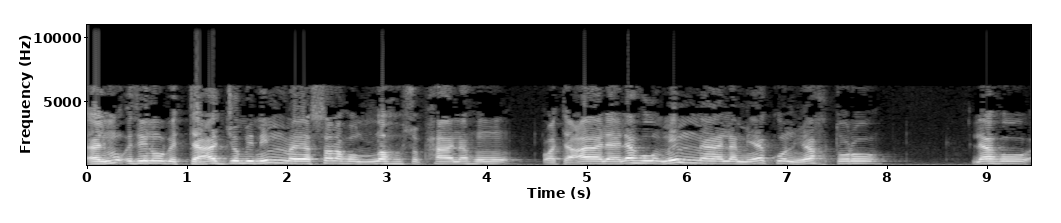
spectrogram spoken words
المؤذن بالتعجب مما يسره الله سبحانه وتعالى له مما لم يكن يخطر له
